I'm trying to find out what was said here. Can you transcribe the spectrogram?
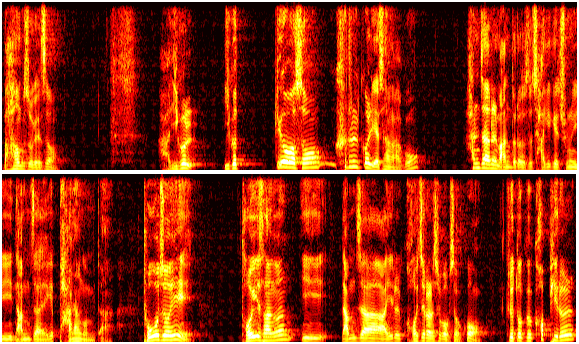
마음속에서 아 이걸 이거 띄어서 흐를 걸 예상하고 한 잔을 만들어서 자기에게 주는 이 남자에게 반한 겁니다. 도저히 더 이상은 이 남자 아이를 거절할 수가 없었고 그리고 또 그 커피를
